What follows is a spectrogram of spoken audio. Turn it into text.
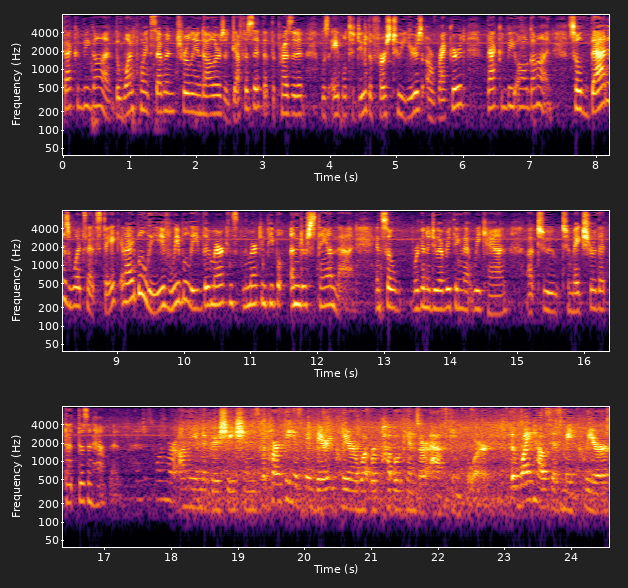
that could be gone. The 1.7 trillion dollars of deficit that the president was able to do the first two years, a record, that could be all gone. So that is what's at stake, and I believe, we believe the Americans, the American people understand that. And so we're going to do everything that we can uh, to, to make sure that that doesn't happen. One more on the negotiations. McCarthy has made very clear what Republicans are asking for. The White House has made clear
